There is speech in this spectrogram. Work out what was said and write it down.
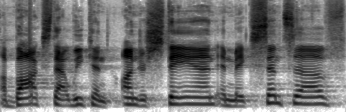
a box that we can understand and make sense of,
